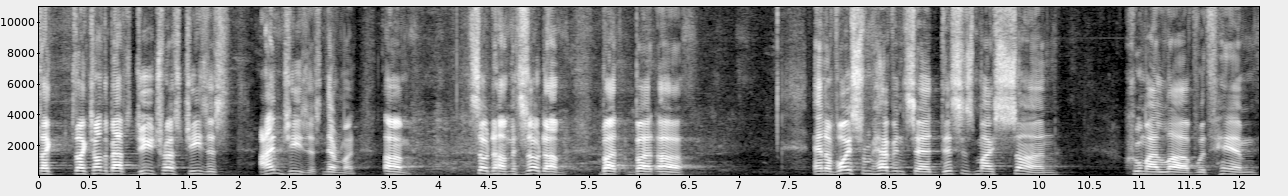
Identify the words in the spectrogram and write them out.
Like like John the Baptist. Do you trust Jesus? I'm Jesus. Never mind. Um, so dumb. It's so dumb. But, but, uh, and a voice from heaven said, This is my son whom I love. With him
